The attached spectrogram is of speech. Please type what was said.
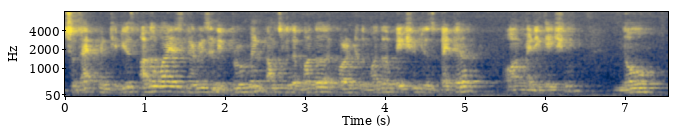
So that continues. Otherwise, there is an improvement, comes with the mother. According to the mother, patient is better on medication. No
